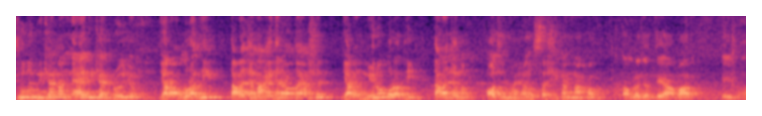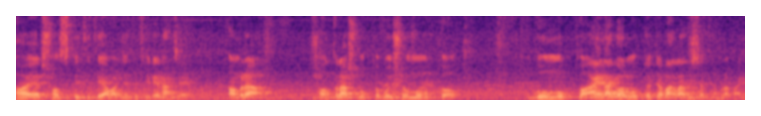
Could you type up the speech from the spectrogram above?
শুধু বিচার না ন্যায় বিচার প্রয়োজন। যারা অপরাধী তারা যেন আইনের আওতায় আসেন। যারা নিরপরাধী তারা যেন অযথা হেনস্থার শিকার না হন। আমরা যাতে আবার এই ভয়ের সংস্কৃতিতে আবার যাতে ফিরে না যায় আমরা সন্ত্রাস মুক্ত বৈষম্য মুক্ত গুম মুক্ত আয়নাগর মুক্ত একটা বাংলাদেশ যাতে আমরা পাই।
